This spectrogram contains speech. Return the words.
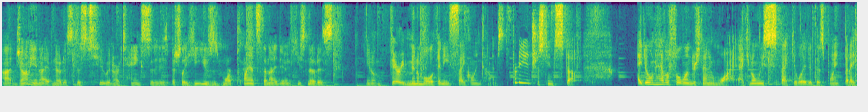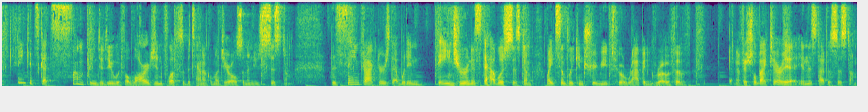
Uh, Johnny and I have noticed this too in our tanks, especially he uses more plants than I do, and he's noticed, you know, very minimal, if any, cycling times. It's pretty interesting stuff. I don't have a full understanding why. I can only speculate at this point, but I think it's got something to do with a large influx of botanical materials in a new system. The same factors that would endanger an established system might simply contribute to a rapid growth of beneficial bacteria in this type of system.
